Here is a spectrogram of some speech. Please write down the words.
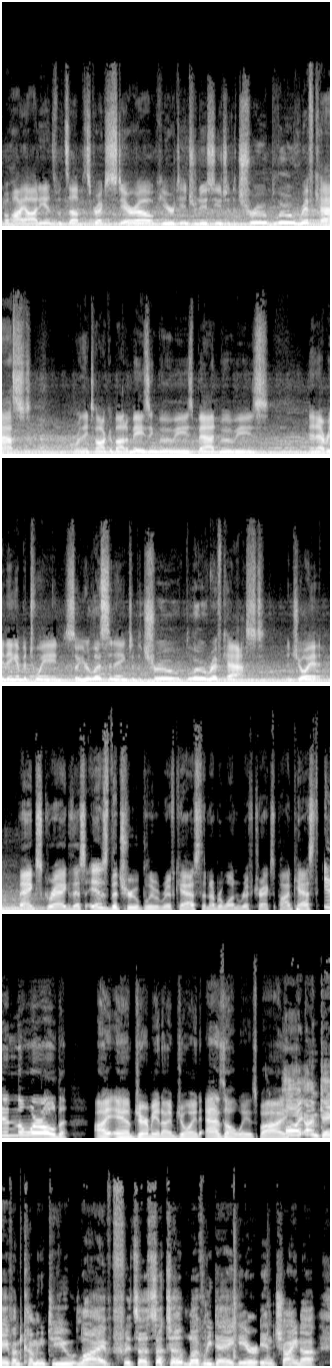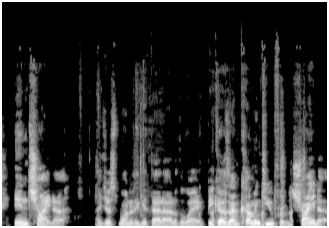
Oh, hi, audience. What's up? It's Greg Sestero here to introduce you to the True Blue Riffcast, where they talk about amazing movies, bad movies, and everything in between. So you're listening to the True Blue Riffcast. Enjoy it. Thanks, Greg. This is the True Blue Riffcast, the number one RiffTrax podcast in the world. I am Jeremy, and I am joined, as always, by. Hi, I'm Dave. I'm coming to you live. It's a, such a lovely day here in China. In China, I just wanted to get that out of the way because I'm coming to you from China.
